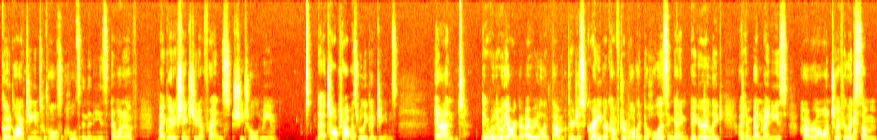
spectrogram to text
good black jeans with holes, holes in the knees, and one of my good exchange student friends, she told me that Topshop has really good jeans. And they really, really are good. I really like them. They're just great. They're comfortable. Like the hole isn't getting bigger. Like I can bend my knees however I want to. I feel like some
